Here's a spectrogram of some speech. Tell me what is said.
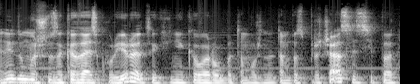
Яны думаюць что заказаць кур'ера так нікого робота можна там паспрачацца типа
